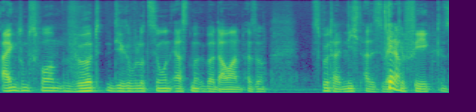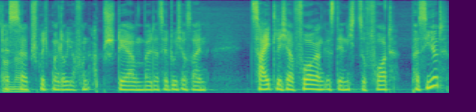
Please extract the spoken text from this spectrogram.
Eigentumsform wird die Revolution erstmal überdauern. Also es wird halt nicht alles Genau. weggefegt, sondern Deshalb spricht man, glaube ich, auch von Absterben, weil das ja durchaus ein zeitlicher Vorgang ist, der nicht sofort passiert.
